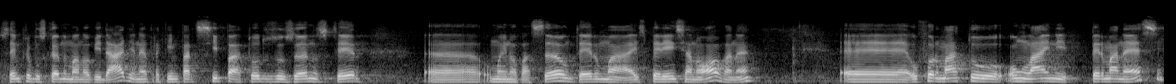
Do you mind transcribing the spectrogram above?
sempre buscando uma novidade, né? Para quem participa todos os anos ter uh, uma inovação, ter uma experiência nova, né? É, o formato online permanece,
